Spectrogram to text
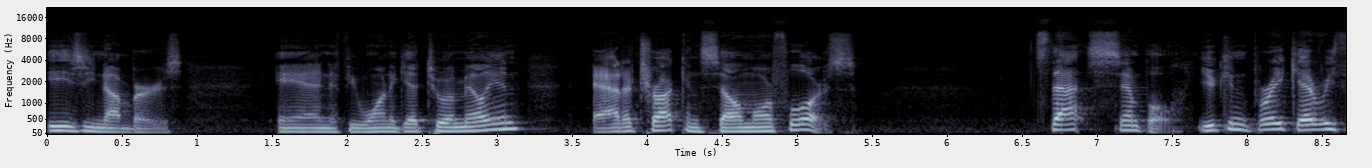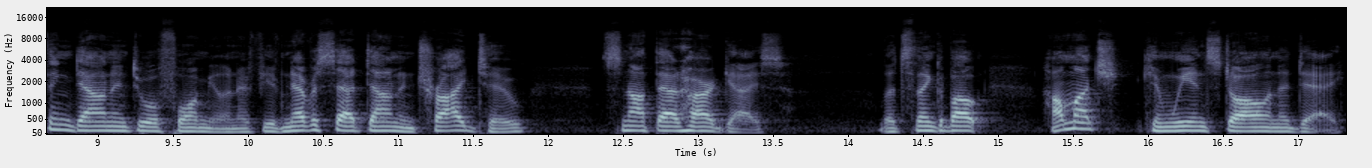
easy numbers. And if you want to get to a million, add a truck and sell more floors. It's that simple. You can break everything down into a formula. And if you've never sat down and tried to, it's not that hard, guys. Let's think about how much can we install in a day?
